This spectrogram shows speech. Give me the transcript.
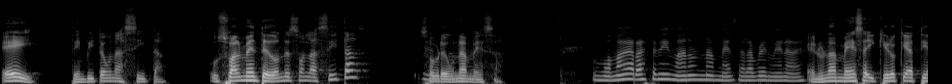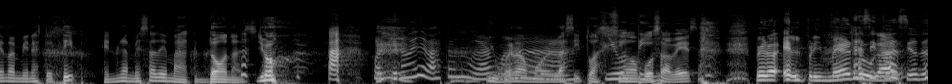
Hey, te invito a una cita. Usualmente, ¿dónde son las citas? Sobre una mesa. Vos me agarraste mi mano en una mesa la primera vez. En una mesa, y quiero que atiendan bien este tip, en una mesa de McDonald's. Yo, ¿Por qué no me llevaste a un lugar y bueno, amor, la situación, cutie? vos sabés. Pero el primer La lugar, situación de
